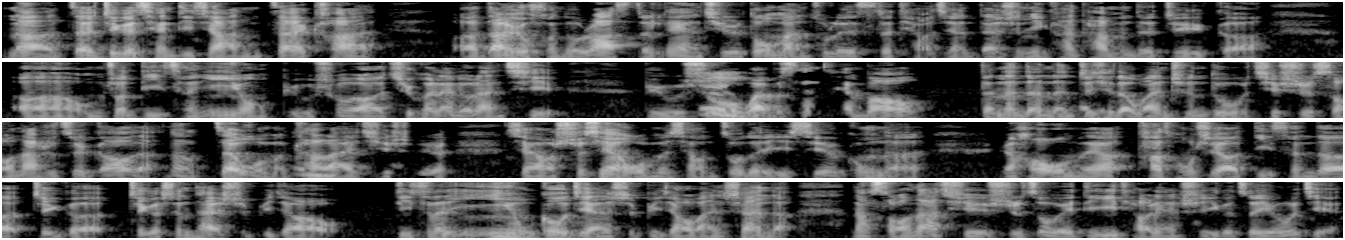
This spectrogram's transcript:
那在这个前提下，你再看，呃，当然有很多 Rust 的链其实都满足类似的条件，但是你看他们的这个，呃，我们说底层应用，比如说区块链浏览器，比如说 Web 三钱包等等等等这些的完成度，其实 Solana 是最高的。那在我们看来，其实想要实现我们想做的一些功能，然后我们要它同时要底层的这个这个生态是比较。底层的应用构建是比较完善的，那 Solana 其实是作为第一条链是一个最优解。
